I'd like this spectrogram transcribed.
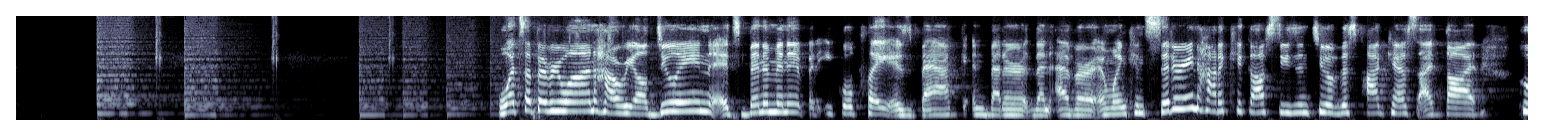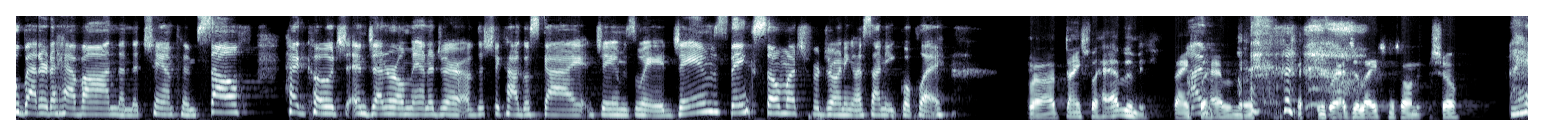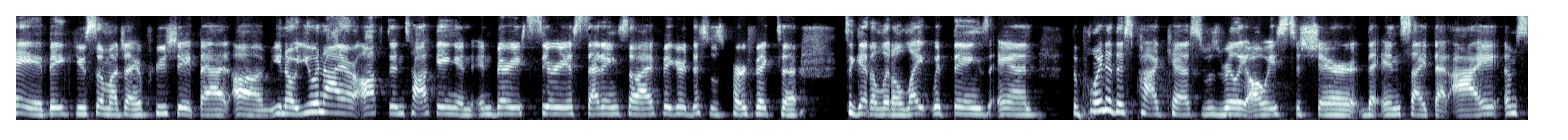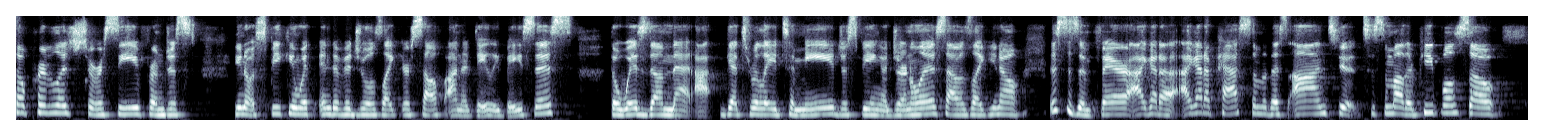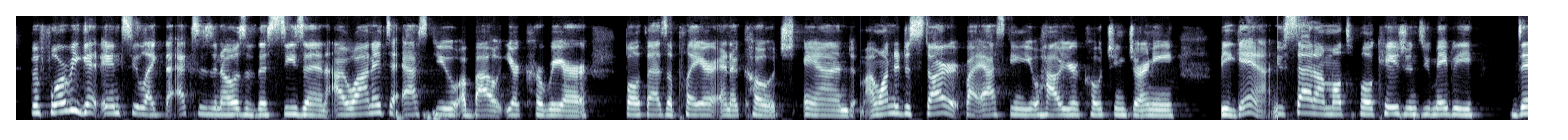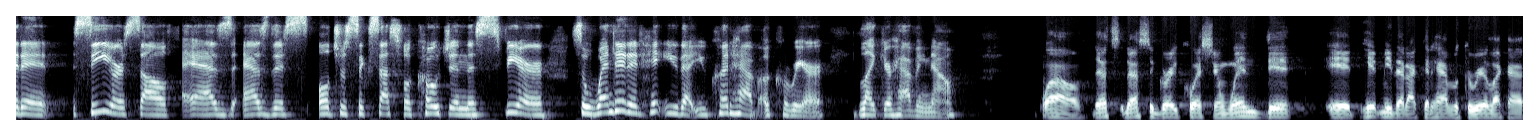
What's up, everyone? How are we all doing? It's been a minute, but Equal Play is back and better than ever. And when considering how to kick off season two of this podcast, I thought who better to have on than the champ himself, head coach and general manager of the Chicago Sky, James Wade. James, thanks so much for joining us on Equal Play. Uh, thanks for having me. Thanks I'm- for having me. Congratulations on the show. Hey, thank you so much. I appreciate that. Um, you know, you and I are often talking in, in very serious settings, so I figured this was perfect to to get a little light with things. And the point of this podcast was really always to share the insight that I am so privileged to receive from just, you know, speaking with individuals like yourself on a daily basis. The wisdom that gets relayed to me just being a journalist i was like you know this isn't fair. I gotta i gotta pass some of this on to to some other people. So before we get into like the x's and o's of this season i wanted to ask you about your career both as a player and a coach. And i wanted to start by asking you how your coaching journey began. You said on multiple occasions you maybe didn't see yourself as as this ultra successful coach in this sphere. So when did it hit you that you could have a career like you're having now? Wow. That's that's a great question. When did it hit me that i could have a career like i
